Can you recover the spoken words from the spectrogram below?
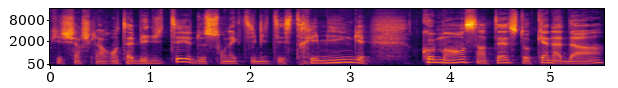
qui cherche la rentabilité de son activité streaming, commence un test au Canada.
